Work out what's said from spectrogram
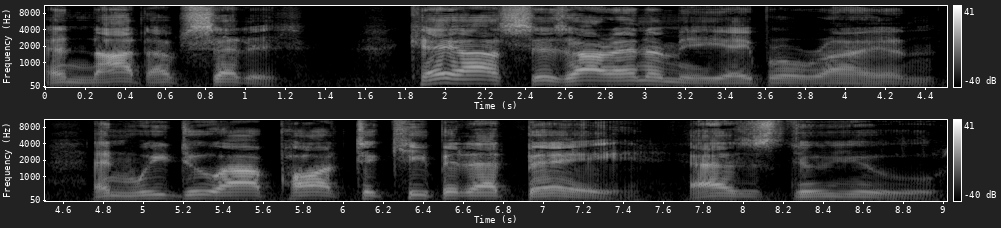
and not upset it. Chaos is our enemy, April Ryan, and we do our part to keep it at bay, as do you.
